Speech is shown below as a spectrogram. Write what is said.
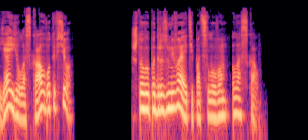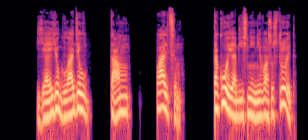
Я ее ласкал, вот и все. Что вы подразумеваете под словом «ласкал»? Я ее гладил там пальцем. Такое объяснение вас устроит?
